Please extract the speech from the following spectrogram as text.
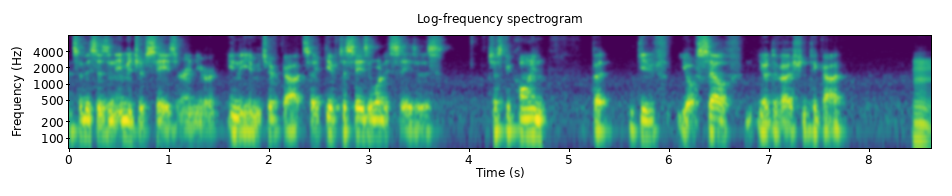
And so this is an image of Caesar, and you're in the image of God. So give to Caesar what is Caesar's, just a coin, but give yourself your devotion to God. Hmm.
